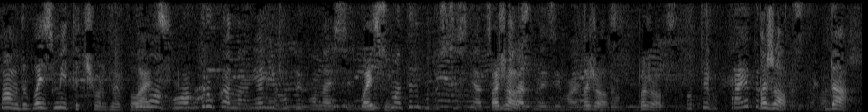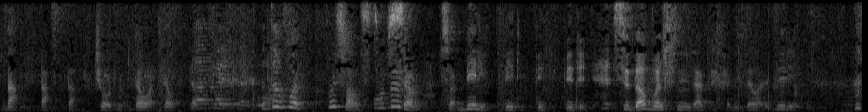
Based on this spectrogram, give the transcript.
Мам, да возьми ты черное платье. Могу, а вдруг оно, я не буду его носить. Буду Возьми. смотреть, буду стесняться, Пожалуйста. надевать Пожалуйста, буду. пожалуйста. Вот ты вот про это Пожалуйста. Да, да, да, да. Черный. Давай, давай, давай. Давай Да давай, пожалуйста. Вот все, это? все, бери, бери, бери, бери. Сюда больше нельзя приходить. Давай, бери. Ну,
